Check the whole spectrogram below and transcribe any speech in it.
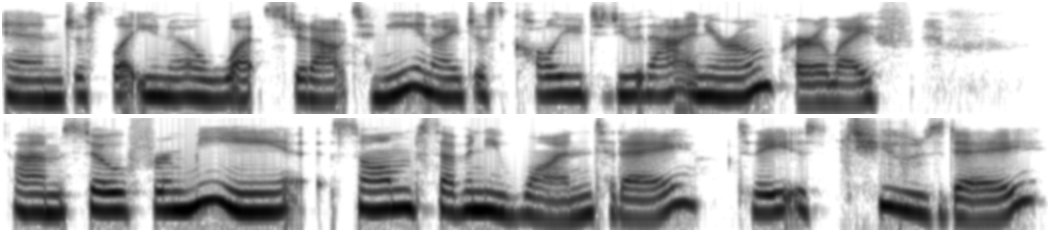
and just let you know what stood out to me. And I just call you to do that in your own prayer life. Um, so for me, Psalm 71 today, today is Tuesday,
